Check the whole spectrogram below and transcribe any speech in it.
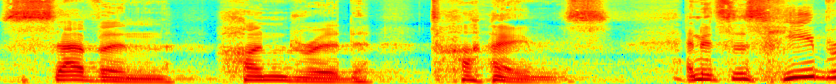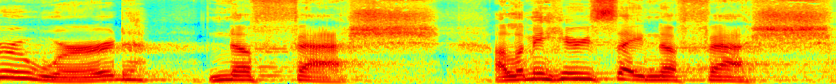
700 times. And it's this Hebrew word Nefesh. Uh, let me hear you say Nefesh.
